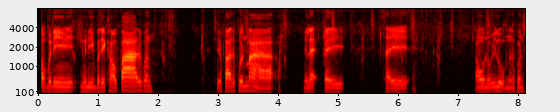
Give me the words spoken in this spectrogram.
เอาวันนี้วันนี้บริเขาป่าทุกคนเดี๋ยวพาทุกคนมานี่แหละไปใส่เอานกอีลูมนะทุกคน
